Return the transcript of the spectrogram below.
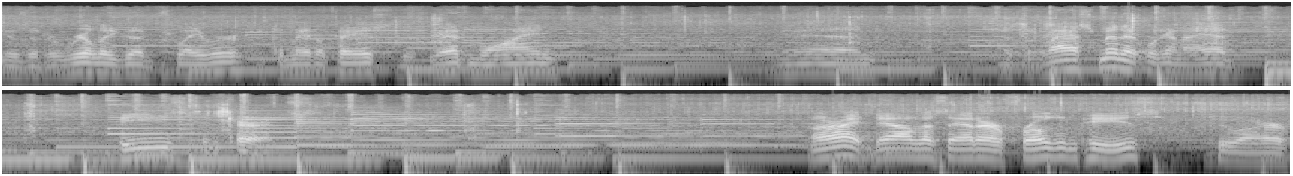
Gives it a really good flavor, the tomato paste, the red wine. And at the last minute, we're going to add peas and carrots. All right, now let's add our frozen peas to our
